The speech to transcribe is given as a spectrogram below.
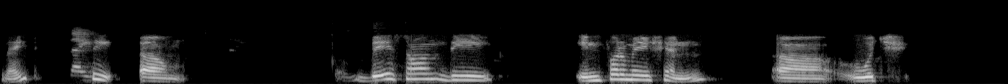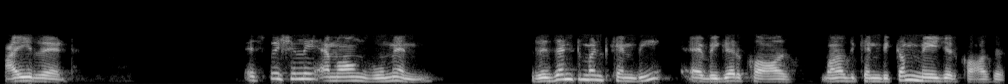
right? Right. See, um, based on the information uh, which I read, especially among women, resentment can be a bigger cause. One of the can become major causes.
